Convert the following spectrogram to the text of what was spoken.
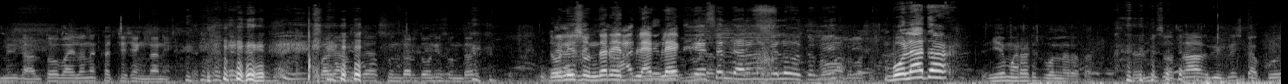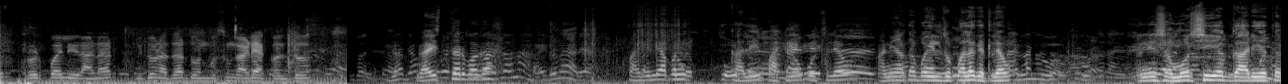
मी घालतो बैलांना कच्चे शेंगदाणे. बघा आमच्या सुंदर दोन्ही सुंदर. दोन्ही सुंदर आहेत ब्लॅक ब्लॅक केसन धरायला गेलो होतो मी. बोला आता. हे मराठीत बोलणार आता. तर मी स्वतः विघ्नेश ठाकूर रोडपल्ली राहणार. मी दोन हजार दोन पासून गाड्या हाकलतो. गाईस तर बघा फायनली आपण खाली पाठीवर पोचल्यावर आणि आता बैल झोपायला घेतल्यावर. आणि समोरची एक गाडी येतं.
